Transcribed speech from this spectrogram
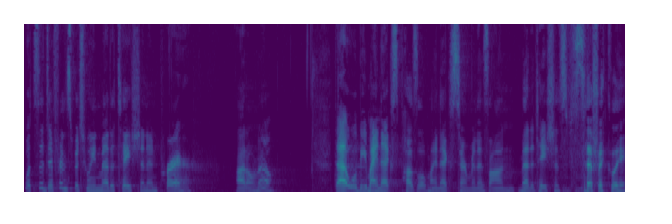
what's the difference between meditation and prayer? I don't know. That will be my next puzzle. My next sermon is on meditation specifically.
